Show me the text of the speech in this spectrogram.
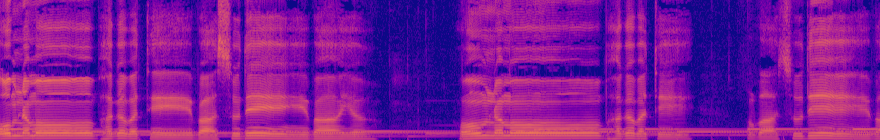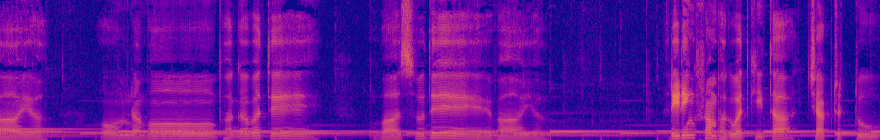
ओम नमो भगवते वासुदेवाय। ओम नमो भगवते वासुदेवाय। ओम नमो भगवते वासुदेवाय। Reading from Bhagavad Gita chapter two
